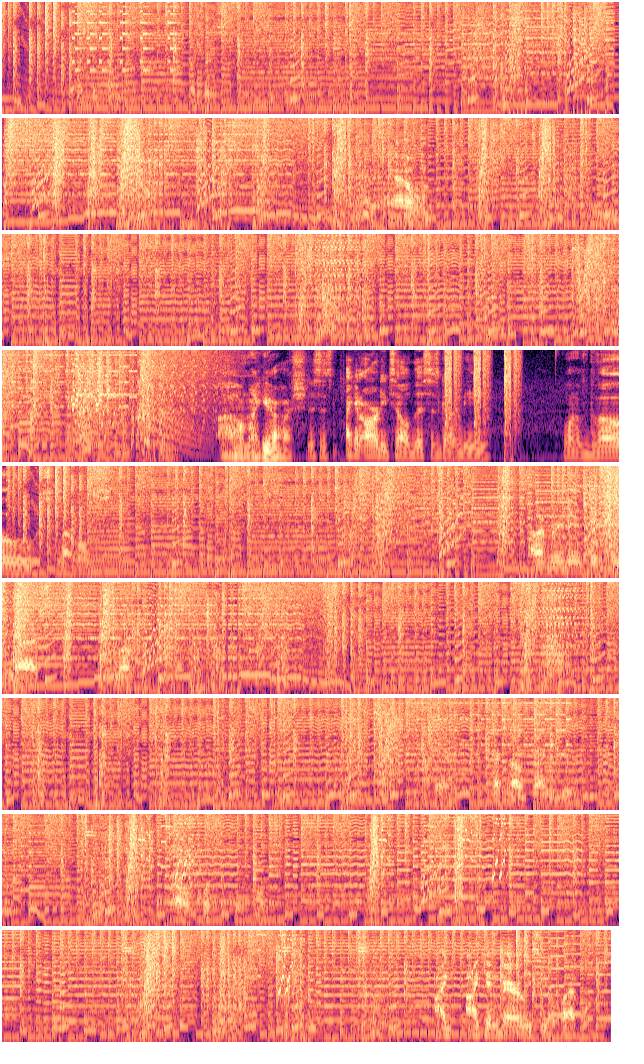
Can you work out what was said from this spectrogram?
this is, I can already tell this is going to be one of those levels. However, it is basically the last level. That's what I was trying to do. Oh, of course I can barely see the platforms.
